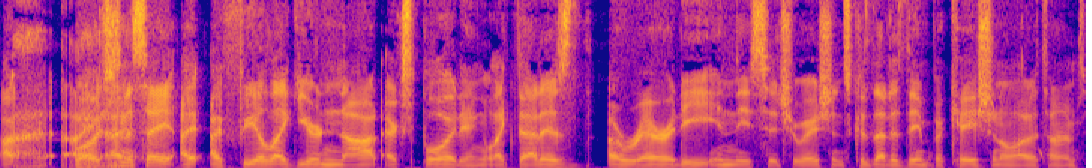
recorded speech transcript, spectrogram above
I, Well, I was just gonna say, I, I feel like you're not exploiting. Like that is a rarity in these situations because that is the implication a lot of times.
